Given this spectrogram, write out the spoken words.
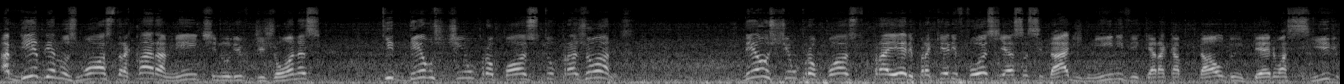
A Bíblia nos mostra claramente no livro de Jonas que Deus tinha um propósito para Jonas. Deus tinha um propósito para ele, para que ele fosse essa cidade, Nínive, que era a capital do Império Assírio,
